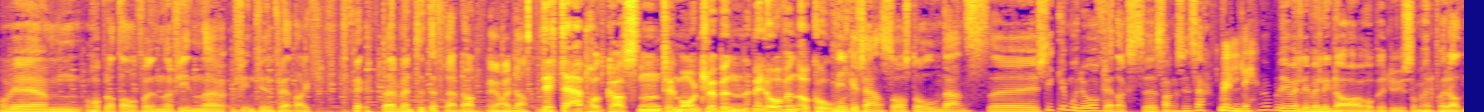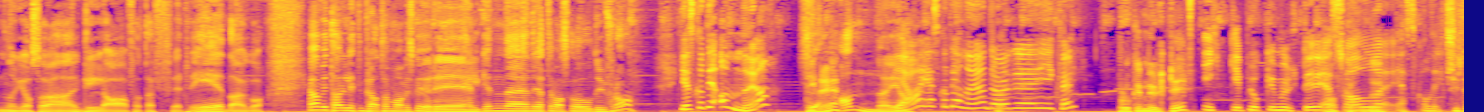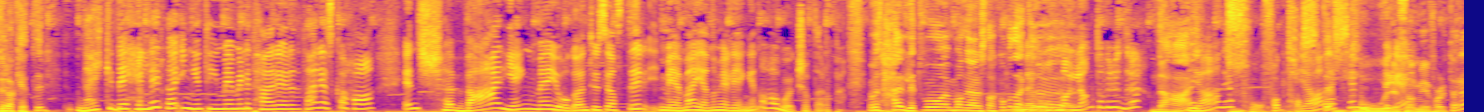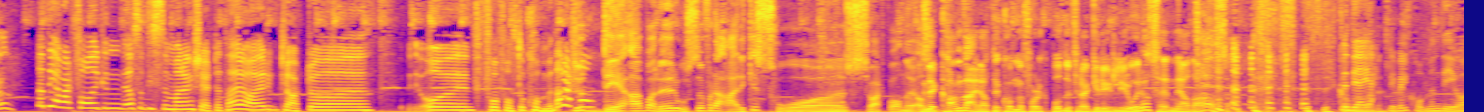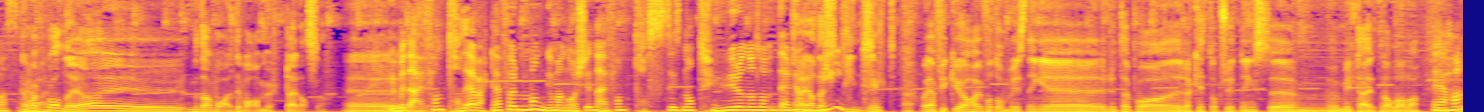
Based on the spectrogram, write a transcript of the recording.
Og vi mm, håper at alle får en fin, eh, fin, fin fredag. Det er ventet til fredag. Ja da. Dette er podkasten til Morgenklubben med Loven og co. Milky Chance og Stolen Dance. eh, Skikkelig moro fredagssang, syns jeg. Veldig. Jeg blir veldig veldig glad. Håper du som hører på Radio Norge også er glad for at det er fredag. Og ja, Vi tar en liten prat om hva vi skal gjøre i helgen. Eh, Henriette, hva skal du for noe? Jeg skal til Andøya. Til Andøya. Ja, jeg skal til Andøya. Jeg drar eh, i kveld. Plukke multer. Ikke plukke multer. Jeg Hva skal du? Jeg skal rett og Skyte slett raketter? Nei, ikke det heller. Det har ingenting med militæret å gjøre dette her. Jeg skal ha en svær gjeng med yogaentusiaster med meg gjennom hele gjengen og ha workshop der oppe. Ja, Men herlighet, hvor mange er det snakk om? Det er ikke Men, langt over 100. Nei, Ja, det er- så fantastisk. Ja, det er Bor det så mye folk der, da? Ja, de, er hvert fall, altså, de som arrangerte dette her, har klart å, å få folk til å komme, da, i hvert Du, fall. det er bare rose, for det er ikke så svært på Andøya. Altså, det kan være at det kommer folk både fra Gryllejord og Senja da, altså. Men de er hjertelig velkommen, de òg, altså. jeg har vært på Andøya, eh, men da var det var mørkt der, altså. Eh, Jo, men det er fantastisk. Jeg har vært der for mange mange år siden. Det er fantastisk natur og noe sånt. Det er så ja, ja, det er vilt. spinnvilt. Og jeg fikk jo, har jo fått omvisning eh, rundt her på rakettoppskytnings uh, militærtralala.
